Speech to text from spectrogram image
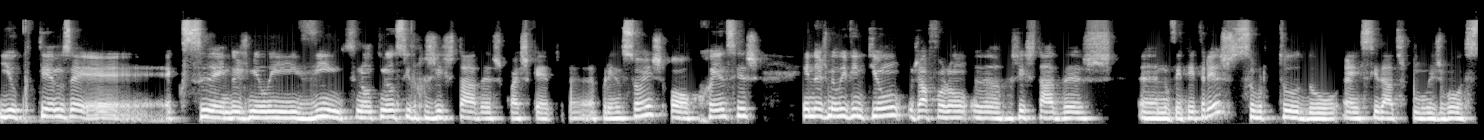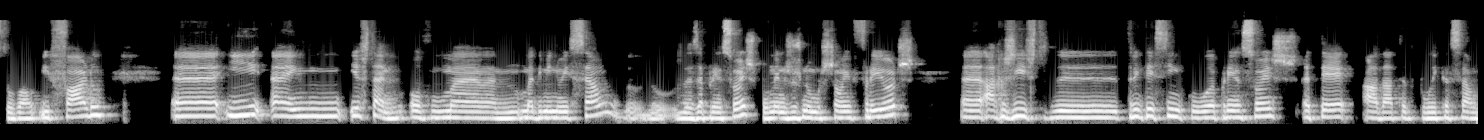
E o que temos é, é, é que se em 2020 não tinham sido registadas quaisquer uh, apreensões ou ocorrências, em 2021 já foram uh, registadas uh, 93, sobretudo em cidades como Lisboa, Setúbal e Faro, Uh, e em, este ano houve uma, uma diminuição do, do, das apreensões, pelo menos os números são inferiores. Uh, há registro de 35 apreensões até à data de publicação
